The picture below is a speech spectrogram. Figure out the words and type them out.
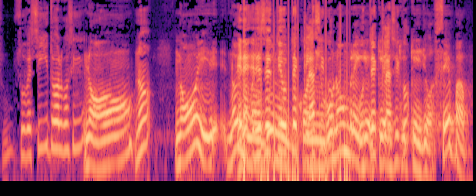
su, su besito o algo así? No, ¿No? no, y no, En- no en me ese sentido, ¿usted es con clásico? ningún hombre que, ¿Usted es que- clásico? que- que yo sepa.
